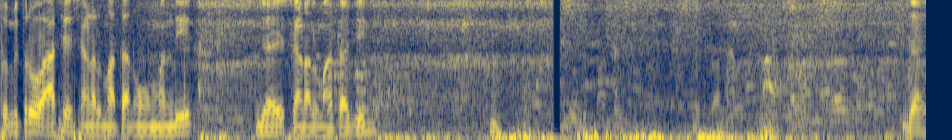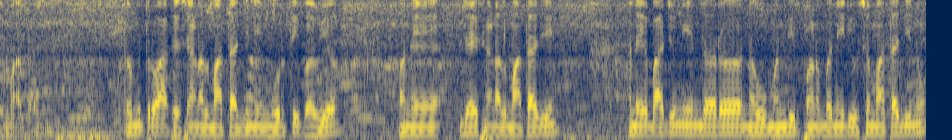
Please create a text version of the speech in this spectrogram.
તો મિત્રો, આ છે શ્યાણલ માતાનું મંદિર. જય શ્યાણલ માતાજી. જય માતાજી. તો મિત્રો, આ છે શ્યાણલ માતાજીની મૂર્તિ ભવ્ય. અને જય શ્યાણલ માતાજી. અને બાજુની અંદર નવું મંદિર પણ બની રહ્યું છે માતાજીનું.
